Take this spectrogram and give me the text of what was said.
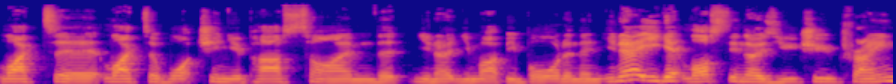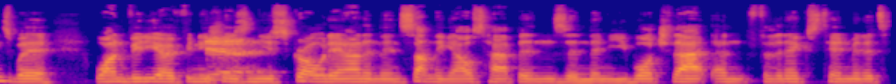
like to like to watch in your pastime that you know you might be bored and then you know you get lost in those YouTube trains where one video finishes yeah. and you scroll down and then something else happens and then you watch that and for the next 10 minutes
